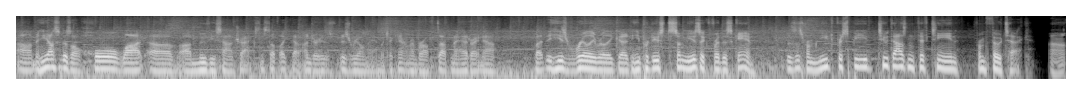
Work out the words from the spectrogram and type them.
Um, and he also does a whole lot of uh, movie soundtracks and stuff like that under his, his real name, which I can't remember off the top of my head right now. But he's really, really good. And he produced some music for this game. This is from Need for Speed 2015 from Photek. Uh-huh.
